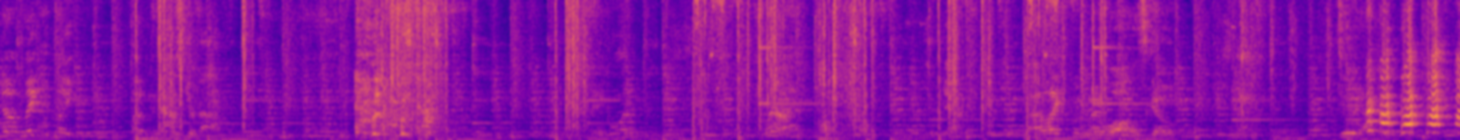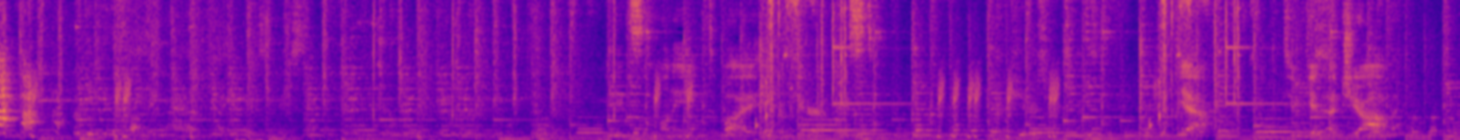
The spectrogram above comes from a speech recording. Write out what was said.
No, make it like a master bath. big one. Yeah. I like when my walls go. Dude, I can I'll give you the funding. I have. I can make some big stuff. We need some money to buy a computer at least. Computers are expensive. Yeah. To get a job.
